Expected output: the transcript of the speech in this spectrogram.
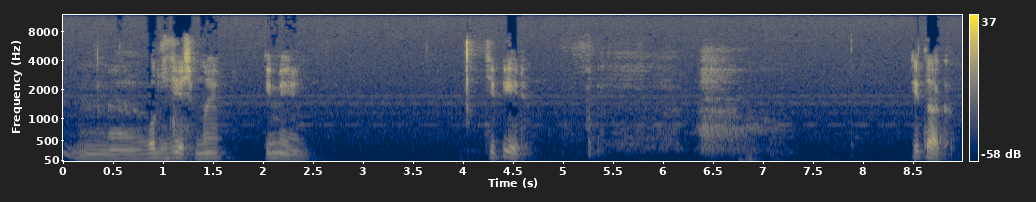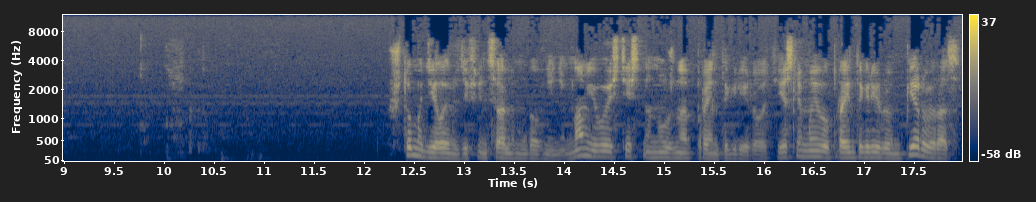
э, вот здесь мы имеем. Теперь. Итак. Что мы делаем с дифференциальным уравнением? Нам его, естественно, нужно проинтегрировать. Если мы его проинтегрируем первый раз,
